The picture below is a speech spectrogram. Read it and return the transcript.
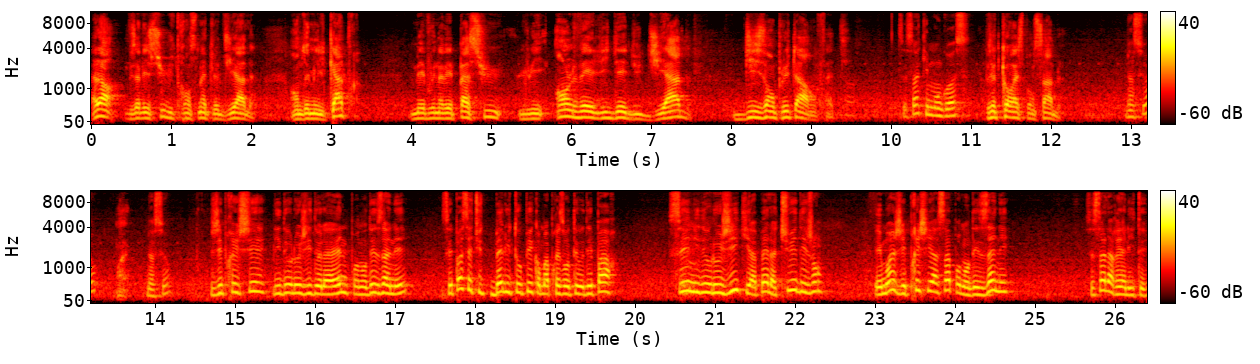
Alors, vous avez su lui transmettre le djihad en 2004, mais vous n'avez pas su lui enlever l'idée du djihad dix ans plus tard, en fait. C'est ça qui m'angoisse, Vous êtes co-responsable. bien sûr. Ouais. Bien sûr. J'ai prêché l'idéologie de la haine pendant des années. C'est pas cette belle utopie qu'on m'a présentée au départ. C'est une idéologie qui appelle à tuer des gens. Et moi, j'ai prêché à ça pendant des années. C'est ça la réalité.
